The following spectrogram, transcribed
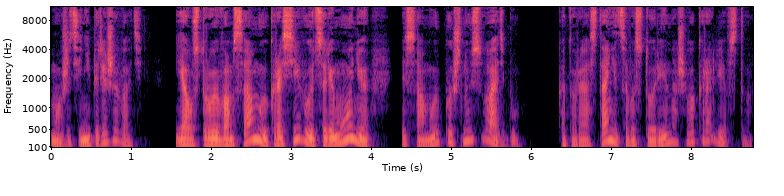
Можете не переживать. Я устрою вам самую красивую церемонию и самую пышную свадьбу, которая останется в истории нашего королевства».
